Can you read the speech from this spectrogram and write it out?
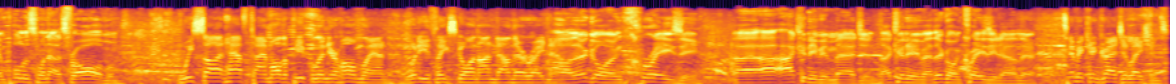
and pull this one out. It's for all of them. We saw at halftime all the people in your homeland. What do you think's going on down there right now? Oh, they're going crazy. I, I, I couldn't even imagine. I couldn't even imagine. They're going crazy down there. Timmy, congratulations.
